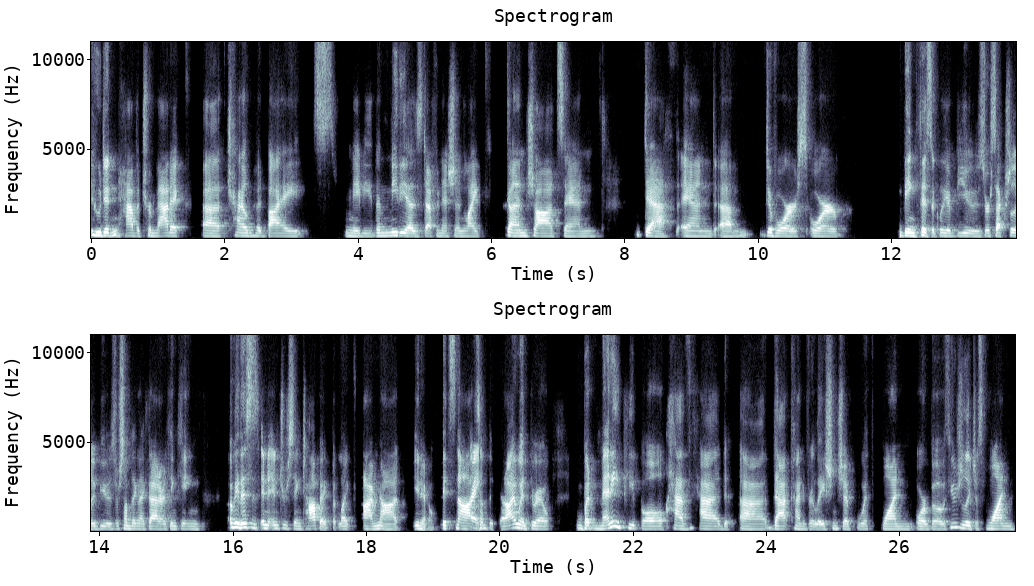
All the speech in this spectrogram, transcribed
who didn't have a traumatic uh, childhood by maybe the media's definition, like gunshots and death and um, divorce or being physically abused or sexually abused or something like that are thinking, okay, this is an interesting topic, but like I'm not, you know, it's not Right. something that I went through. But many people have had uh, that kind of relationship with one or both, usually just one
